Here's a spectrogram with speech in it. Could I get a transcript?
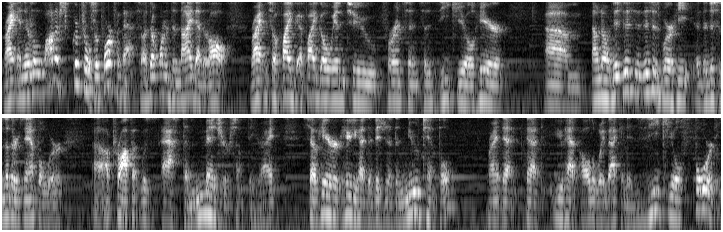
right? And there's a lot of scriptural support for that. So I don't want to deny that at all, right? And so if I if I go into, for instance, Ezekiel here. Um, oh no, this this is this is where he just another example where uh, a prophet was asked to measure something, right? So here here you had the vision of the new temple, right? That that you had all the way back in Ezekiel 40.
